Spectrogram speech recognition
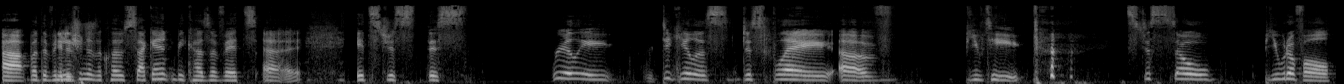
Uh, but the Venetian is... is... a close second because of its. Uh, it's just this really ridiculous display of beauty. It's just so beautiful.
